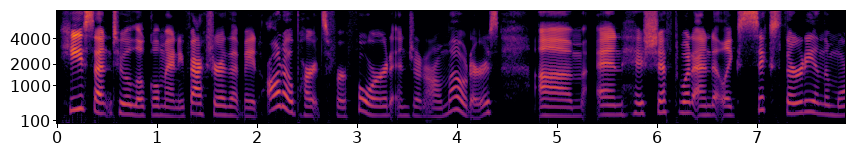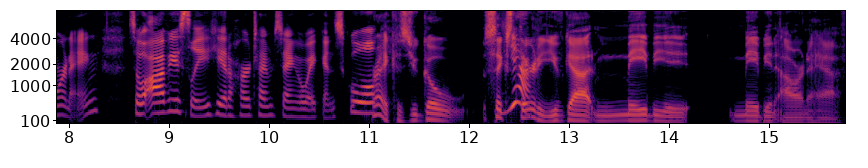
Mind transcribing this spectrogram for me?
he sent to a local manufacturer that made auto parts for Ford and General Motors, um, and his shift would end at like 6:30 in the morning. So obviously, he had a hard time staying awake in school. Right, because you go six thirty, you've got maybe maybe an hour and a half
